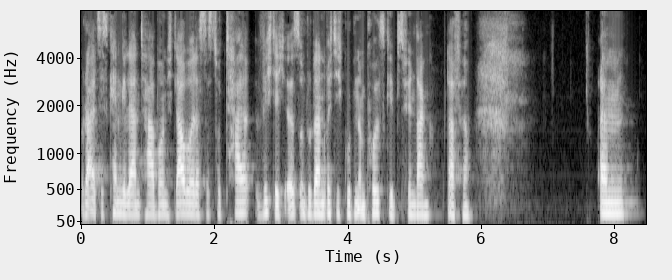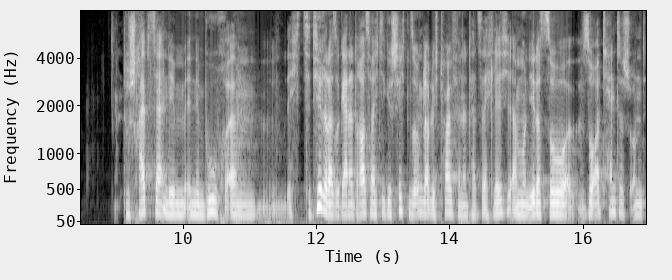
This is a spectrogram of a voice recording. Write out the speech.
Oder als ich es kennengelernt habe. Und ich glaube, dass das total wichtig ist und du da einen richtig guten Impuls gibst. Vielen Dank dafür. Ähm, Du schreibst ja in dem in dem Buch, ähm, ich zitiere da so gerne draus, weil ich die Geschichten so unglaublich toll finde tatsächlich ähm, und ihr das so so authentisch und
